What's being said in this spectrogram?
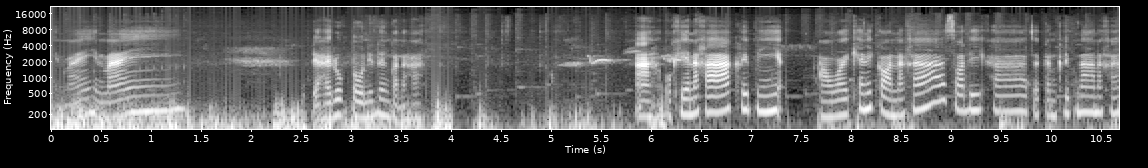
เห็นไหมเห็นไหม เดี๋ยวให้ลูกโตนิดนึงก่อนนะคะ อะโอเคนะคะ คลิปนี้เอาไว้แค่นี้ก่อนนะคะ สวัสดีค่ะเจอกันคลิปหน้านะคะ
